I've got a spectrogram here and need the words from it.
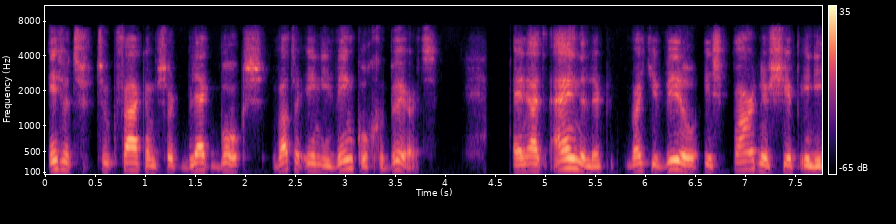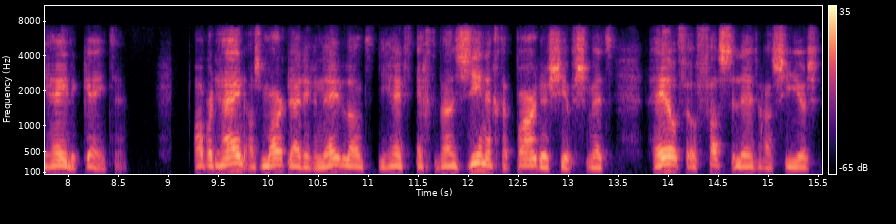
is het natuurlijk vaak een soort black box wat er in die winkel gebeurt. En uiteindelijk, wat je wil, is partnership in die hele keten. Albert Heijn als marktleider in Nederland, die heeft echt waanzinnige partnerships met heel veel vaste leveranciers.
